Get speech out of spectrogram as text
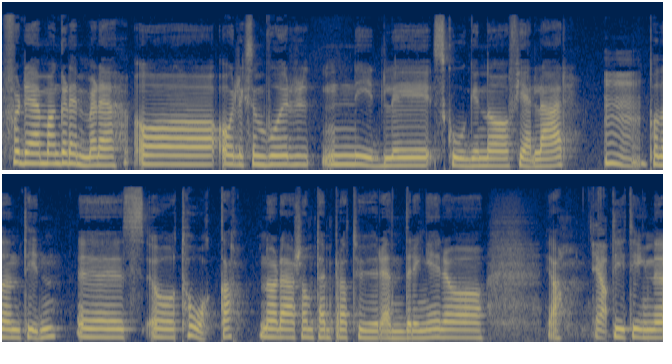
for det, man glemmer det. Og, og liksom hvor nydelig skogen og fjellet er på den tiden. Eh, og tåka, når det er sånn temperaturendringer og ja, Ja. de tingene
